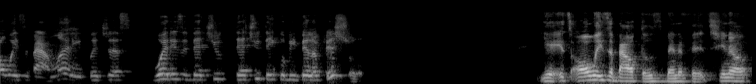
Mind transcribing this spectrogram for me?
always about money, but just what is it that you that you think would be beneficial. Yeah, it's always about those benefits, you know.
